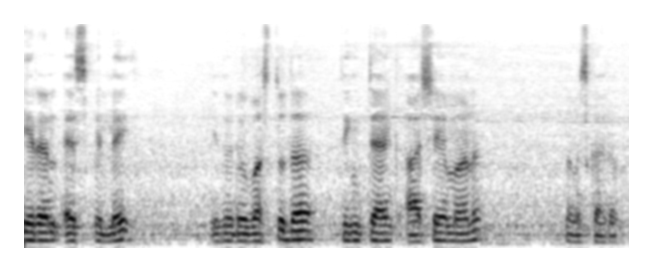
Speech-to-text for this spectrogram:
കിരൺ എസ് പിള്ളൈ. ഇതൊരു വസ്തുത തിങ്ക് ടാങ്ക് ആശയമാണ്. നമസ്കാരം.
